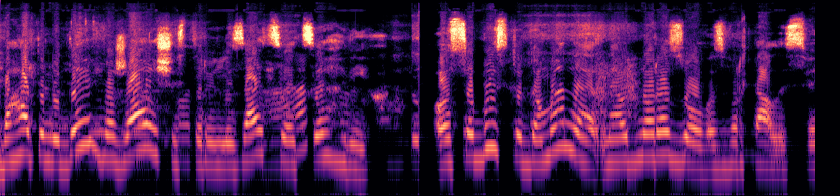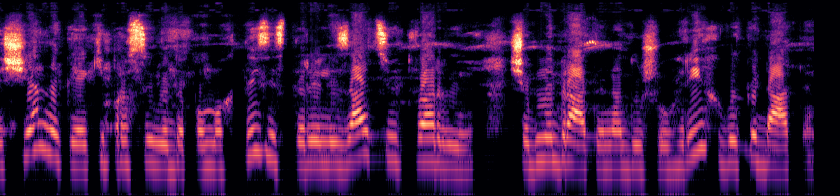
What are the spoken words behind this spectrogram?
Багато людей вважає, що стерилізація це гріх. Особисто до мене неодноразово звертались священники, які просили допомогти зі стерилізацією тварин, щоб не брати на душу гріх, викидати.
